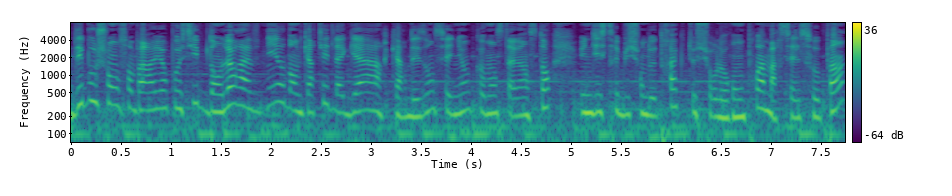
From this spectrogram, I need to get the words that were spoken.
Des bouchons sont par ailleurs possibles dans l'heure à venir dans le quartier de la gare, car des enseignants commencent à l'instant une distribution de tracts sur le rond-point Marcel Sopin,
